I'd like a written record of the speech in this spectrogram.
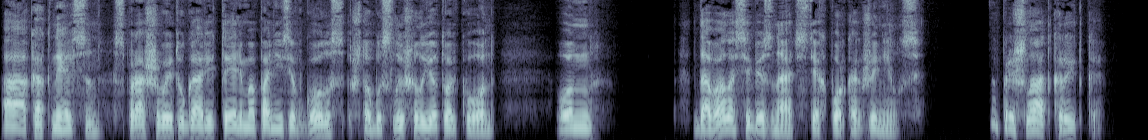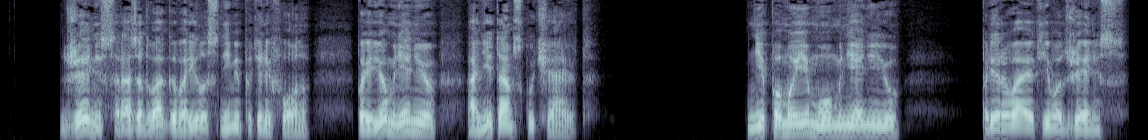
«А как Нельсон?» — спрашивает у Гарри Тельма, понизив голос, чтобы слышал ее только он. «Он давал о себе знать с тех пор, как женился?» Ну, пришла открытка. Дженнис раза два говорила с ними по телефону. По ее мнению, они там скучают. «Не по моему мнению», — прерывает его Дженнис.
